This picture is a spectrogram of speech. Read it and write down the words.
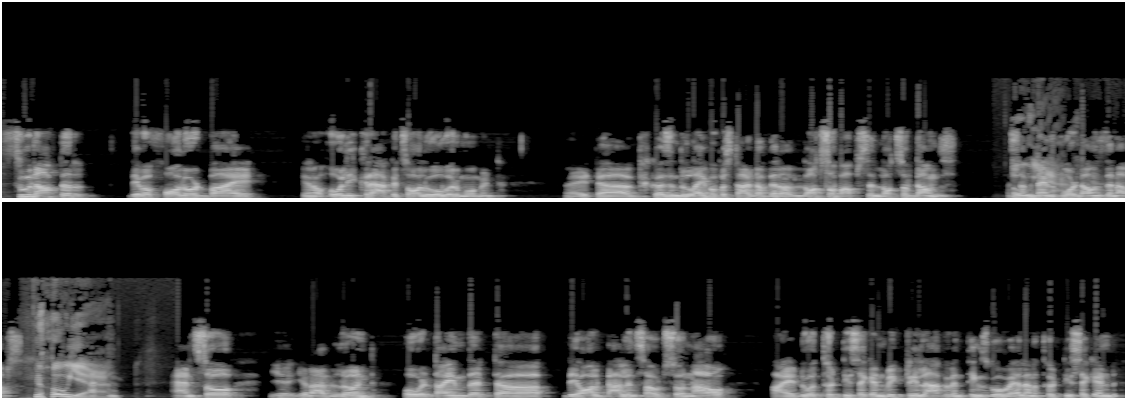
soon after they were followed by, you know, holy crap, it's all over moment right? Uh, because in the life of a startup, there are lots of ups and lots of downs. Sometimes oh, yeah. more downs than ups. Oh yeah. And, and so you know, I've learned over time that uh, they all balance out. So now I do a 30 second victory lap when things go well and a 30 second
